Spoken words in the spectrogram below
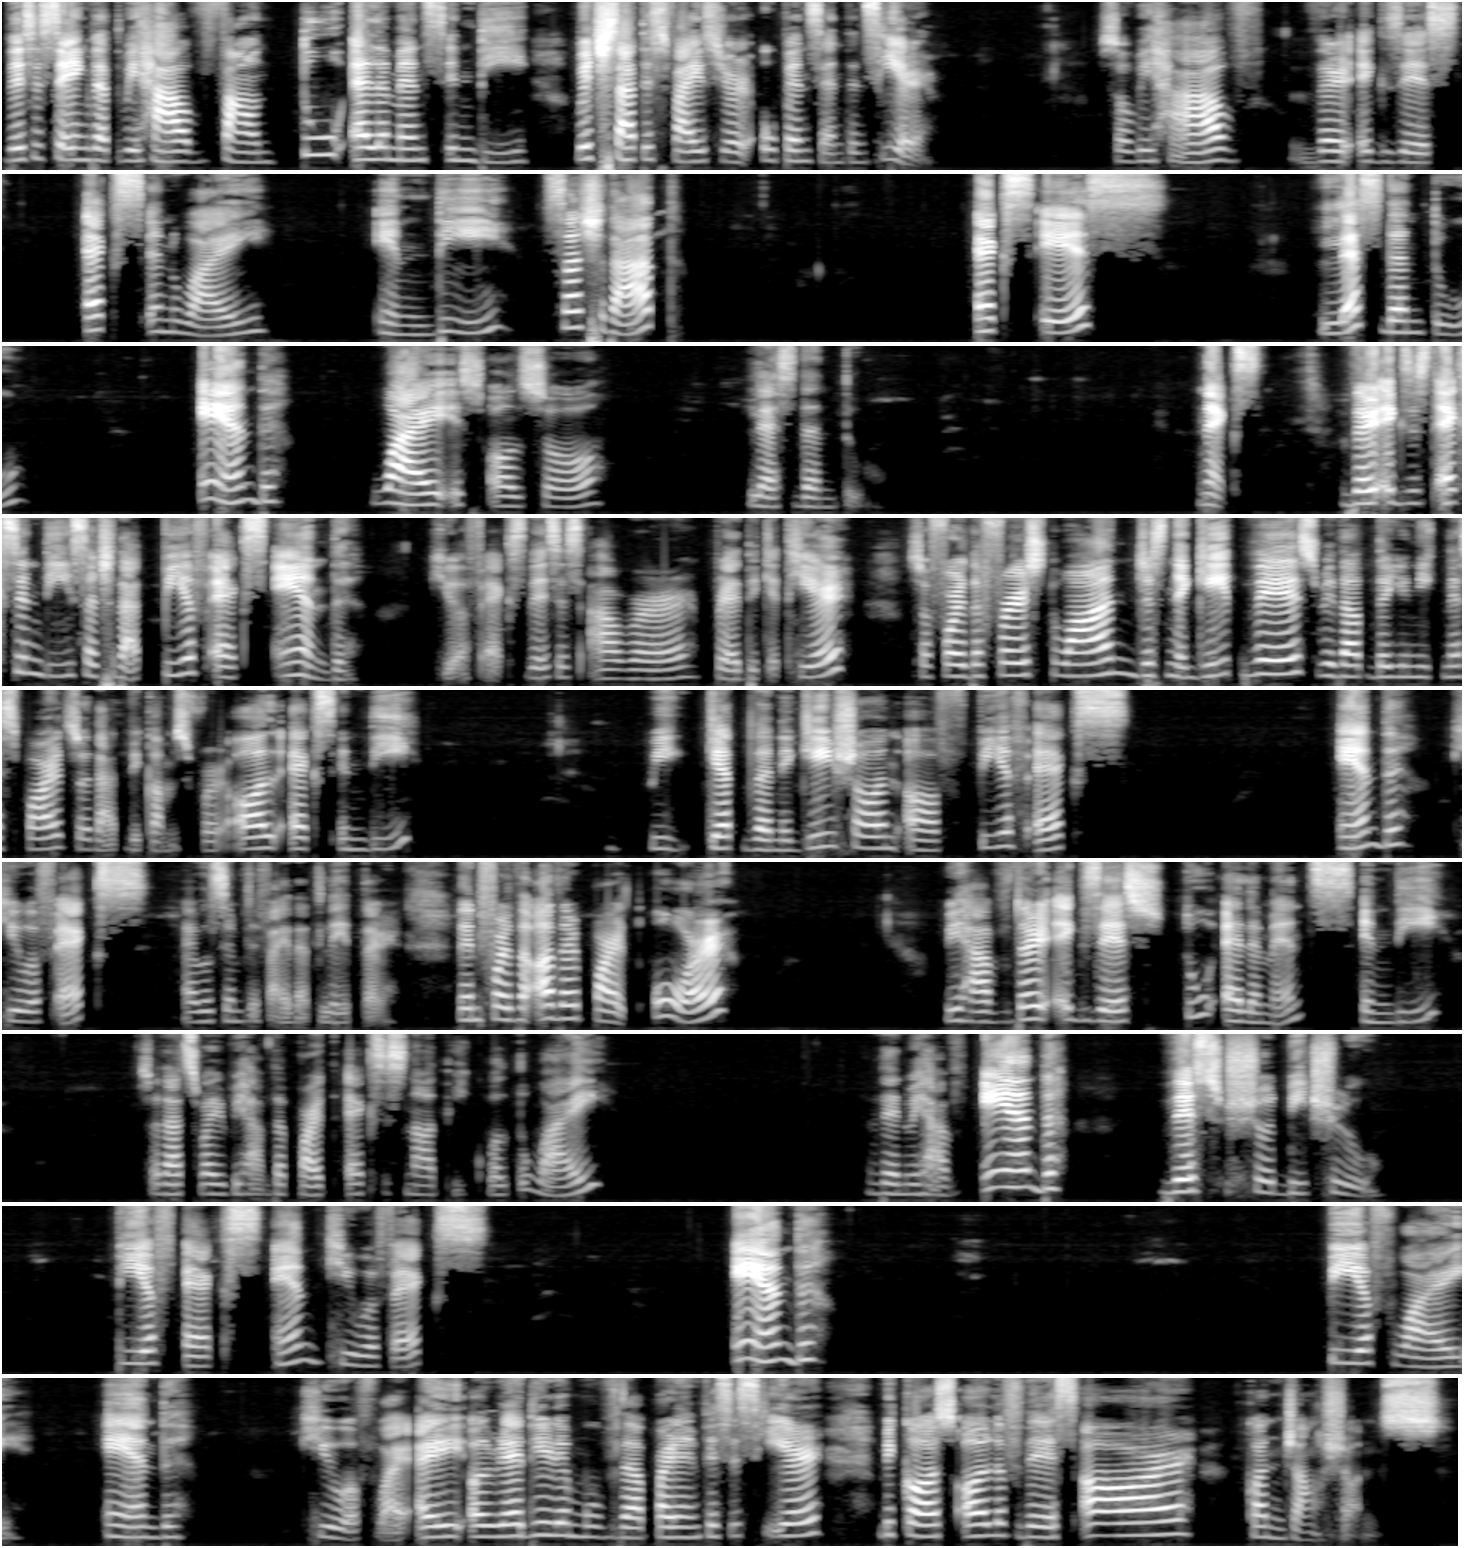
This is saying that we have found two elements in D which satisfies your open sentence here. So we have there exists x and y in D such that x is less than 2 and y is also less than 2. Next, there exists x in D such that p of x and q of x. This is our predicate here. So for the first one, just negate this without the uniqueness part. So that becomes for all x in D. We get the negation of p of x and q of x. I will simplify that later. Then for the other part, or, we have there exists two elements in D. So that's why we have the part x is not equal to y. Then we have and this should be true. P of x and Q of x and P of y and Q of y. I already removed the parenthesis here because all of these are conjunctions.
